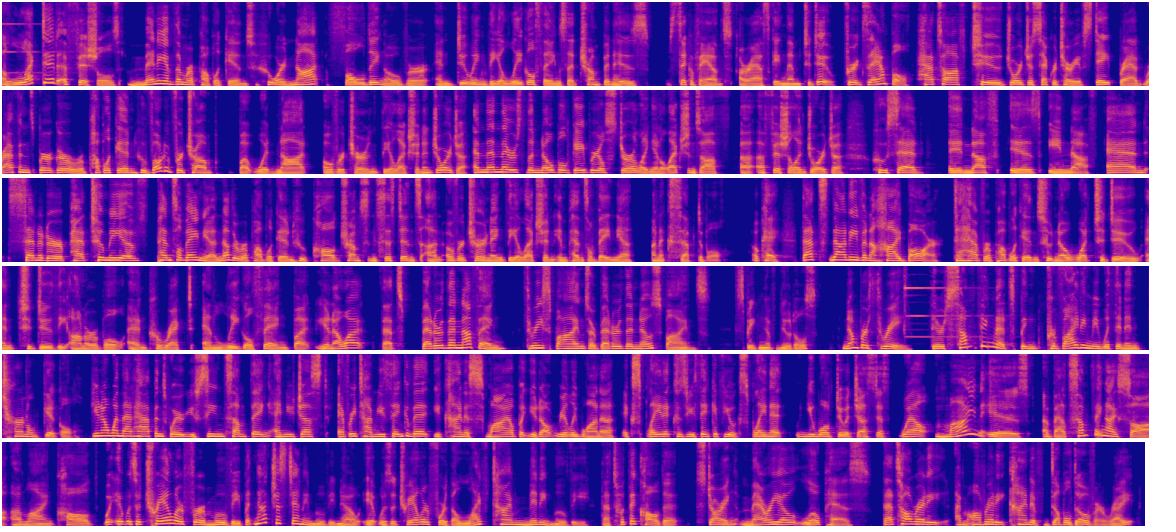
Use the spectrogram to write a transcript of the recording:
elected officials, many of them Republicans, who are not folding over and doing the illegal things that Trump and his sycophants are asking them to do. For example, hats off to Georgia's Secretary of State Brad Raffensperger, a Republican who voted for Trump but would not overturn the election in Georgia. And then there's the noble Gabriel Sterling, an elections off uh, official in Georgia, who said enough is enough. And Senator Pat Toomey of Pennsylvania, another Republican who called Trump's insistence on overturning the election in Pennsylvania unacceptable. Okay, that's not even a high bar to have Republicans who know what to do and to do the honorable and correct and legal thing. But you know what? That's better than nothing. Three spines are better than no spines. Speaking of noodles. Number three, there's something that's been providing me with an internal giggle. You know, when that happens where you've seen something and you just, every time you think of it, you kind of smile, but you don't really want to explain it because you think if you explain it, you won't do it justice. Well, mine is about something I saw online called, it was a trailer for a movie, but not just any movie. No, it was a trailer for the Lifetime mini movie. That's what they called it starring Mario Lopez. That's already, I'm already kind of doubled over, right?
